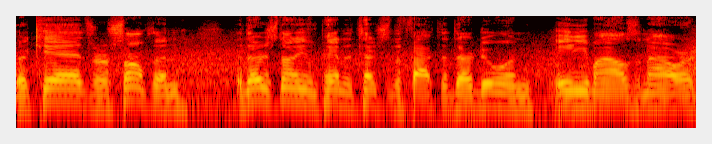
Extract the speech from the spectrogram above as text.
their kids or something. They're just not even paying attention to the fact that they're doing 80 miles an hour.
